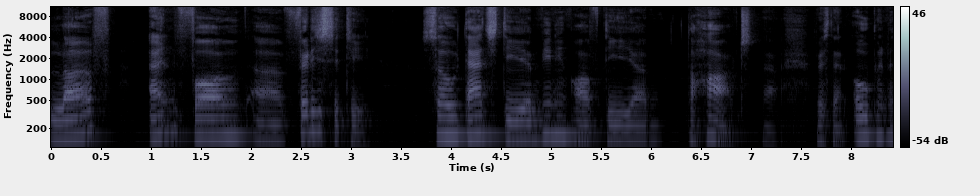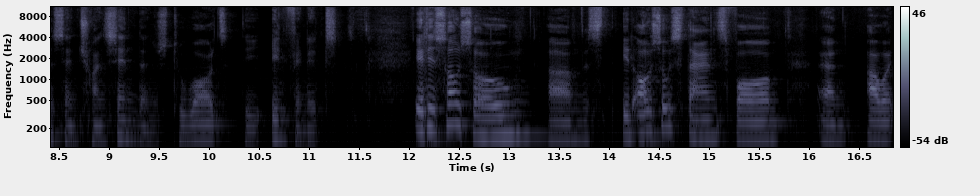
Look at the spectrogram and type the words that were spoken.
love, and for uh, felicity. So that's the meaning of the, um, the heart, uh, with an openness and transcendence towards the infinite. It is also, um, it also stands for um, our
